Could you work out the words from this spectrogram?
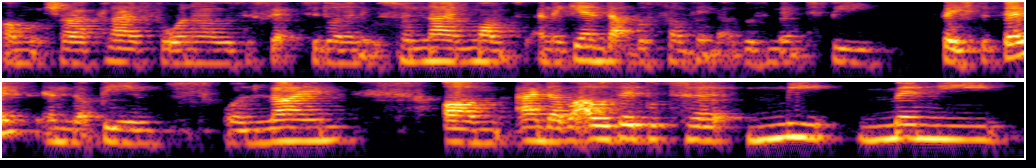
um, which I applied for and I was accepted on, and it was for nine months. And again, that was something that was meant to be face to face, ended up being online, um, and I was able to meet many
